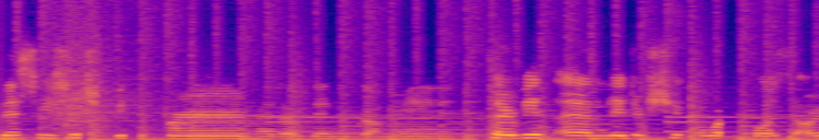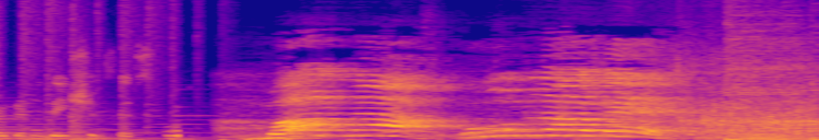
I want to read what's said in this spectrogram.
Best research paper, meron din kami. Service and Leadership Award po sa organization sa school. Magna cum laude!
